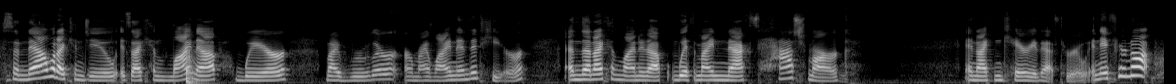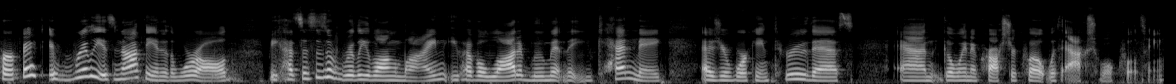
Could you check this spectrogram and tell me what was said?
So now what I can do is I can line up where my ruler or my line ended here and then I can line it up with my next hash mark and I can carry that through. And if you're not perfect, it really is not the end of the world because this is a really long line, you have a lot of movement that you can make as you're working through this and going across your quilt with actual quilting.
